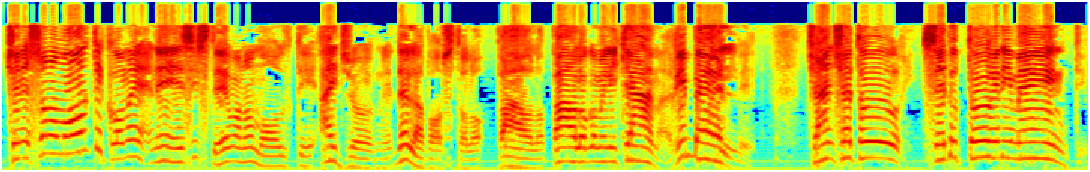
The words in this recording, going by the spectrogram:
Ce ne sono molti come ne esistevano molti ai giorni dell'Apostolo Paolo. Paolo come li chiama? Ribelli, cianciatori, seduttori di menti.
